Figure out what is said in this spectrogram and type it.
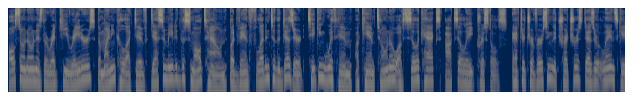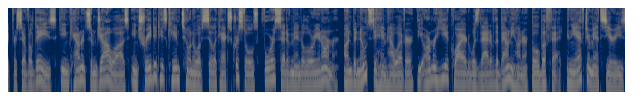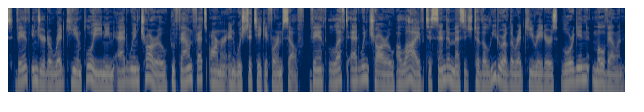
Also known as the Red Key Raiders, the mining collective decimated the small town, but Vanth fled into the desert, taking with him a camtono of silicax oxalate crystals. After traversing the treacherous desert landscape for several days, he encountered some Jawas and traded his camtono of silicax crystals for a set of Mandalorian armor. Unbeknownst to him, however, the armor he acquired was that of the bounty hunter Boba Fett. In the Aftermath series, Vanth injured a Red Key employee named Adwin Charo who found Fett's armor and wished to take it for himself. Vanth left Adwin Charo alive to send a message to the leader of the Red Key Raiders, Lorgan Movellan.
